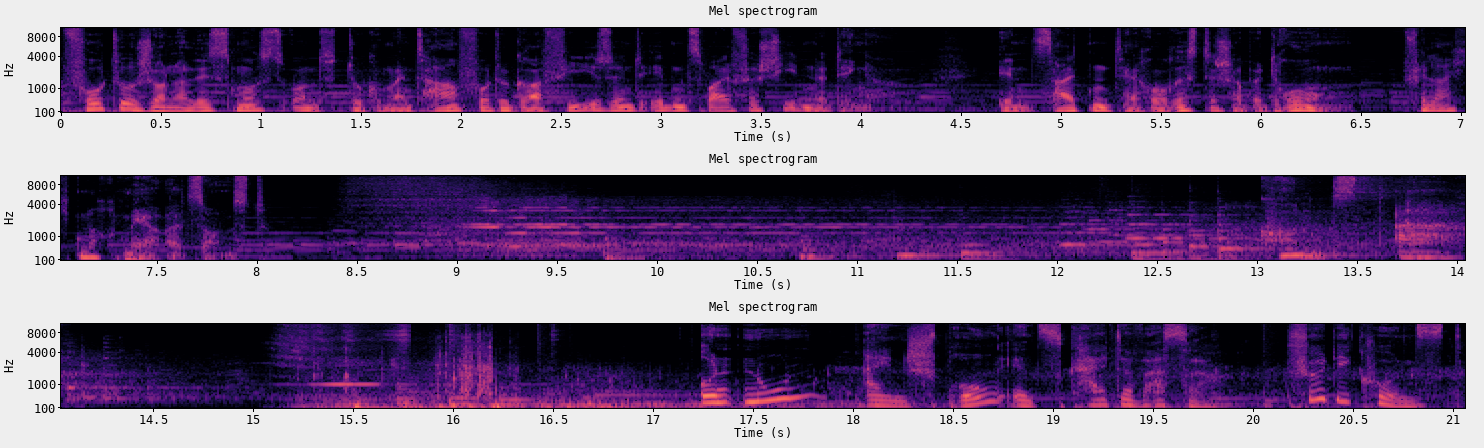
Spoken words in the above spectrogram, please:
Fotojournalismus und Dokumentarfotografie sind eben zwei verschiedene Dinge. In Zeiten terroristischer Bedrohung vielleicht noch mehr als sonst. Kunstart. Und nun ein Sprung ins kalte Wasser für die Kunst.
